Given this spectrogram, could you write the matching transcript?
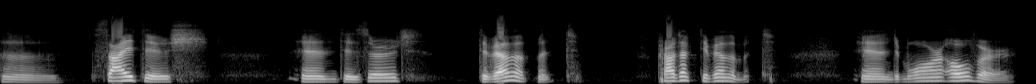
uh, side dish and dessert development, product development, and moreover,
